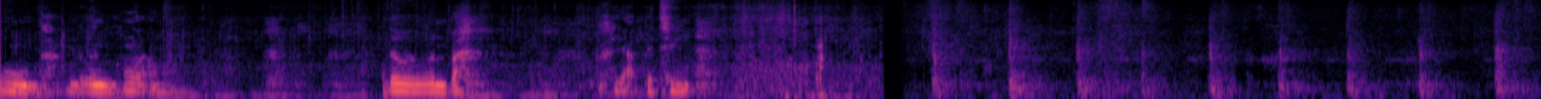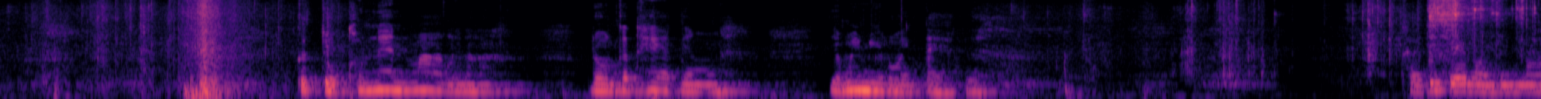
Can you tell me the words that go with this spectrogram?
นู่นทางเดินอยู่ข้างหลัง เดินไป ขยะไปทิ้งกระจกเขาแน่นมากเลยนะคะ โดนกระแทกยังยังไม่มีรอยแตกเลยไขกุญแจหน่อยหนึ่งนะ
